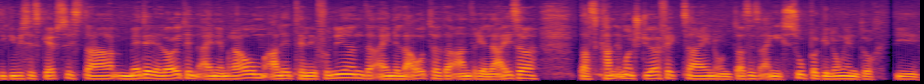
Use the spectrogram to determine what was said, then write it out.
die gewisse Skepsis da, mehrere Leute in einem Raum, alle telefonieren, der eine lauter, der andere leiser. Das kann immer ein Störeffekt sein und das ist eigentlich super gelungen durch die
